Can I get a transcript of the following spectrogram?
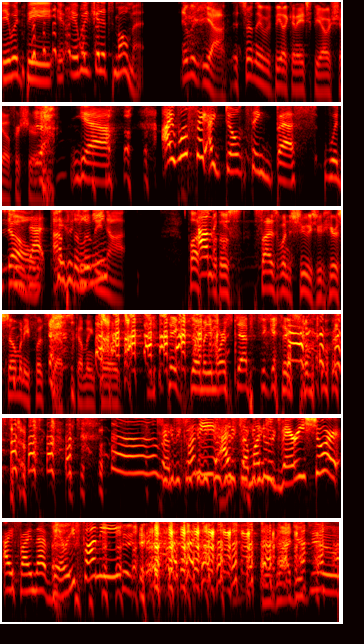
it would be it, it would get its moment It would, yeah. It certainly would be like an HBO show for sure. yeah Yeah, I will say I don't think Bess would no do that to absolutely Houdini. not Plus, Um, with those size one shoes, you'd hear so many footsteps coming towards. it takes so many more steps to get Take so many more steps to get short. Oh, that's funny. As someone who's very short, I find that very funny. I'm glad you do.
